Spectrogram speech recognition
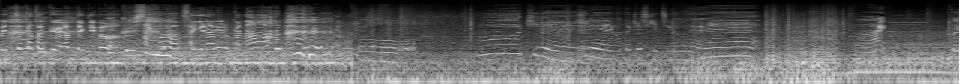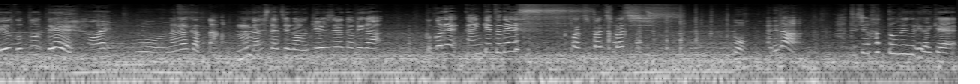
めっちゃ硬くやったけどびっくりした今下げられるかなうわー 綺麗。綺麗。また景色違うね。ねはい。ということではい。もう長かった。私たちの九州旅がここで完結です。パチパチパチ。もうあれだ。88頭巡りだけ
